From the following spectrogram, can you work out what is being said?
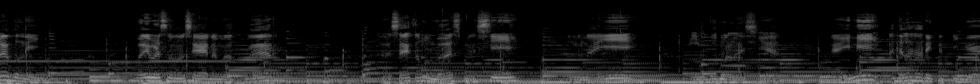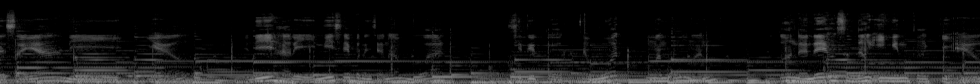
Traveling. Kembali bersama saya Nama Akbar. Uh, saya akan membahas masih mengenai Kuala Lumpur Malaysia. Nah ini adalah hari ketiga saya di KL. Jadi hari ini saya berencana buat city tour. Nah buat teman-teman atau anda yang sedang ingin ke KL,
